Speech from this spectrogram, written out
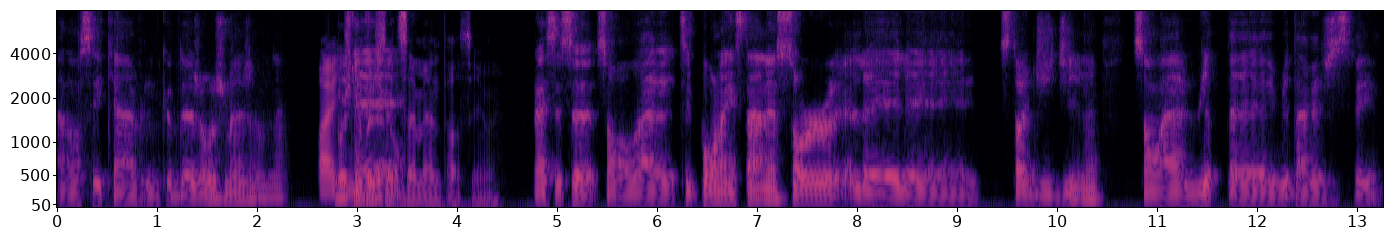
annoncé quand? Une couple de jours, j'imagine. là? Ouais, Moi, il je l'ai une- vu cette semaine passée. ouais. Ouais, c'est ça. Sont, euh, tu sais, pour l'instant, sur le, le Star GG, là, ils sont à 8, euh, 8 enregistrés.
